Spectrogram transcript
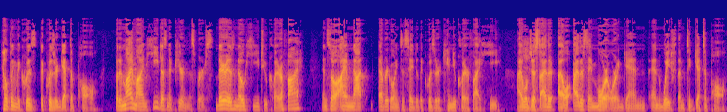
helping the quiz the quizzer get to Paul. But in my mind, he doesn't appear in this verse. There is no he to clarify, and so I am not ever going to say to the quizzer, "Can you clarify he?" I will just either I'll either say more or again and wait for them to get to Paul.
